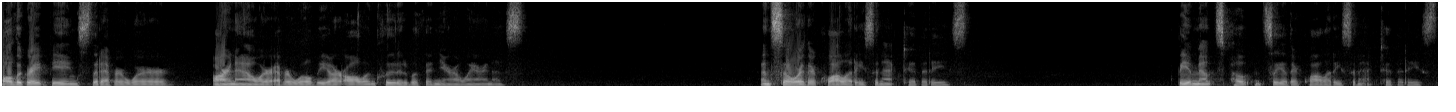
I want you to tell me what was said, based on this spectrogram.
all the great beings that ever were, are now, or ever will be are all included within your awareness. And so are their qualities and activities. The immense potency of their qualities and activities.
